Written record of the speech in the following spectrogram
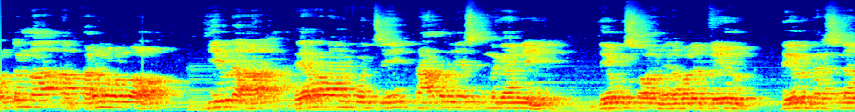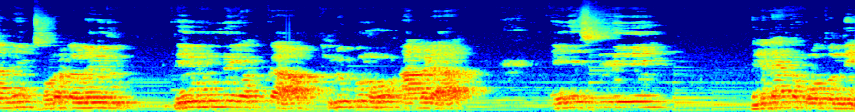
ఉంటున్న ఆ తరుణంలో ఈవిడ దేవాలయానికి వచ్చి ప్రార్థన చేస్తుంది కానీ దేవుని స్వరం వినబడట్లేదు. దేవుని దర్శనాన్ని చూడటం లేదు దేవుని యొక్క పిలుపును ఆవిడ ఏం చేస్తుంది? వినలేకపోతుంది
